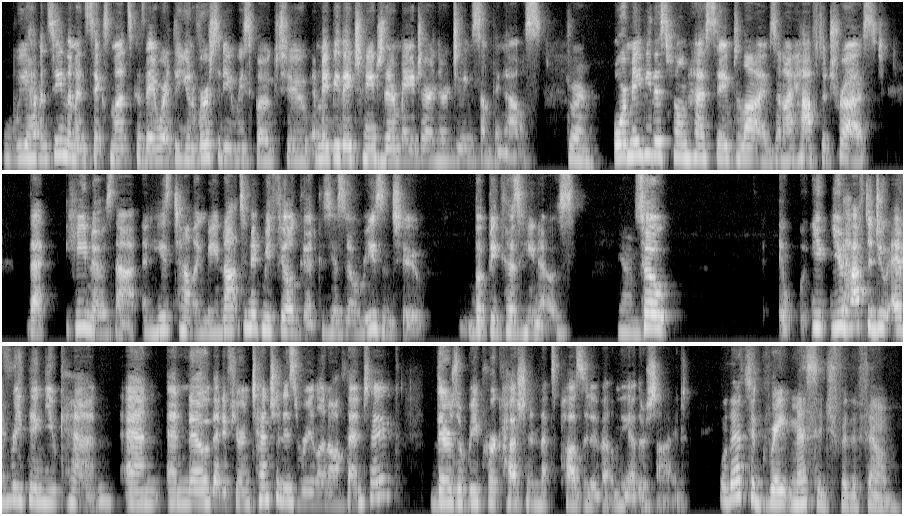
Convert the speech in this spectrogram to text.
we haven't seen them in six months because they were at the university we spoke to and maybe they changed their major and they're doing something else. Sure. Or maybe this film has saved lives and I have to trust that he knows that and he's telling me not to make me feel good because he has no reason to, but because he knows. Yeah. So you, you have to do everything you can and and know that if your intention is real and authentic, there's a repercussion that's positive on the other side. Well, that's a great message for the film.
